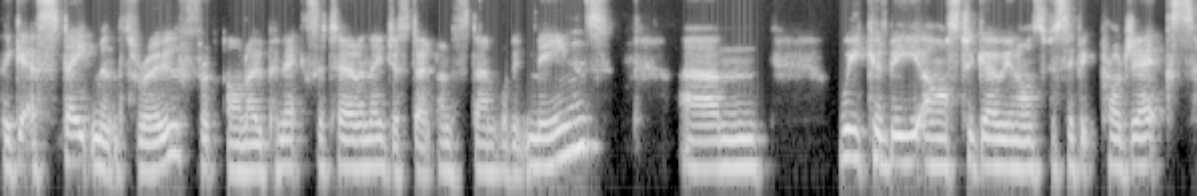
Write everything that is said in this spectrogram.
they get a statement through for, on Open Exeter and they just don't understand what it means. Um, we could be asked to go in on specific projects.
